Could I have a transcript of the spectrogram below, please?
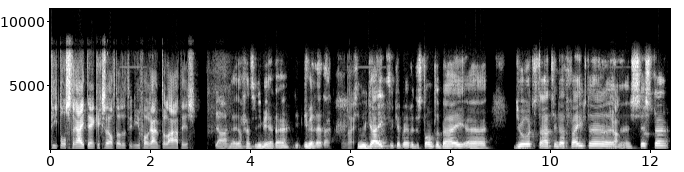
titelstrijd denk ik zelf dat het in ieder geval ruim te laat is. Ja, nee, dan gaan ze niet meer, eh, niet, niet meer redden. Nee. Als je nu kijkt, ik heb even de stand erbij. eh, George staat inderdaad vijfde, Ja. eh, zesde.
